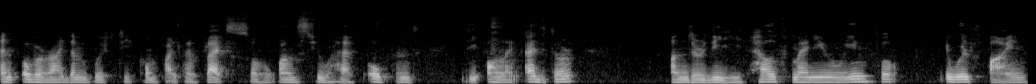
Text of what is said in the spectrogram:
and override them with the compile time flags. So once you have opened the online editor, under the help menu info, you will find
